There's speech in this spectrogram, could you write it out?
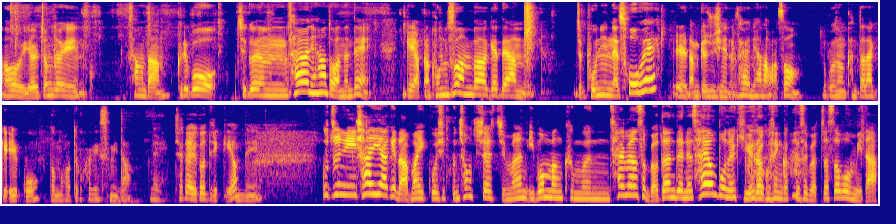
어우, 열정적인 상담. 그리고 지금 사연이 하나 더 왔는데 이게 약간 검수완박에 대한 이제 본인의 소회를 남겨주신 사연이 하나 와서 이거는 간단하게 읽고 넘어가도록 하겠습니다. 네, 제가 읽어드릴게요. 네. 꾸준히 샤이하게 남아있고 싶은 청취자지만 이번만큼은 살면서 몇 안 되는 사연 보낼 기회라고 생각돼서 몇 자 써봅니다.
